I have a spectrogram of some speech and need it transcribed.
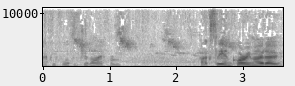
Happy 4th of July from Huxley and Korimoto.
